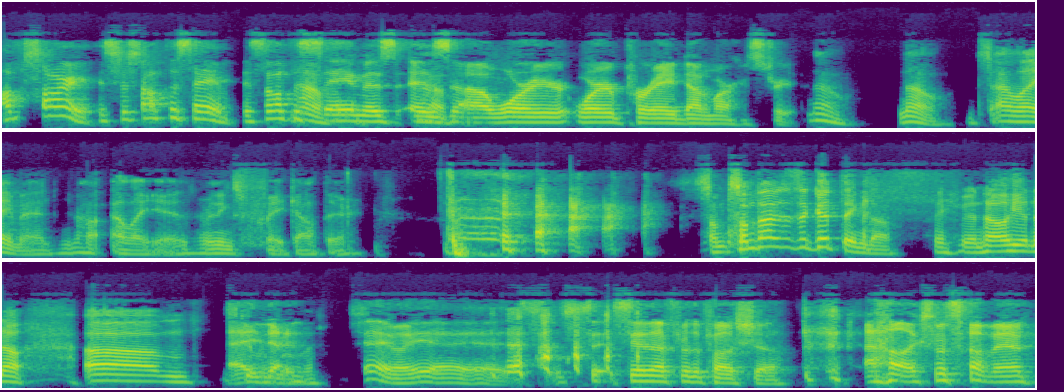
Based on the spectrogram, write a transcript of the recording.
I'm sorry, it's just not the same. It's not the No. same as as uh, Warrior Warrior Parade down Market Street. No, no, it's L.A. man. You know how L.A. is. Everything's fake out there. Some sometimes it's a good thing though. you know, you know. Um, let's Hey, keep it no- moving. anyway, yeah, yeah. S- s- Say that for the post show. Alex, what's up, man?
